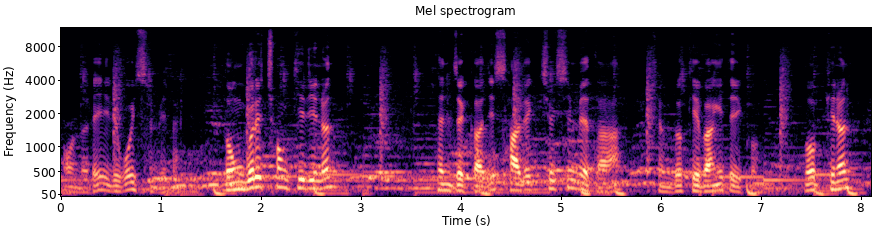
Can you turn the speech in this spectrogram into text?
오늘에 이르고 있습니다. 동굴의 총 길이는 현재까지 470m 정도 개방이 되어 있고 높이는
